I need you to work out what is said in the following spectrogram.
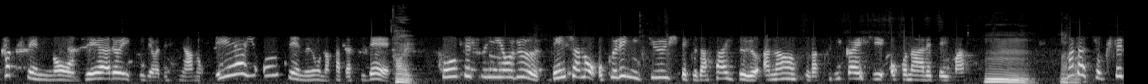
各線の JR 駅ではですね、あの AI 音声のような形で、はい。降雪による電車の遅れに注意してくださいというアナウンスが繰り返し行われています。うん。なまだ直接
